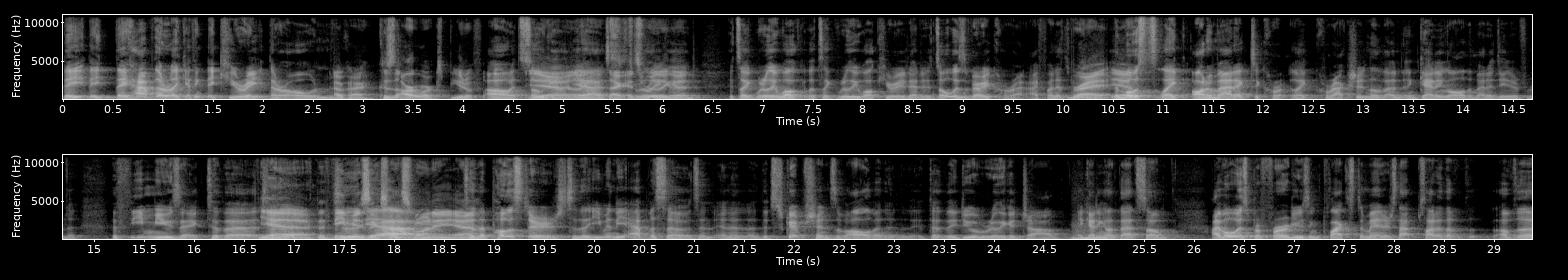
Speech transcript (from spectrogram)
They, they, they have their, like, I think they curate their own. Okay. Because the artwork's beautiful. Oh, it's so Yeah, good. like, Yeah, it's ac- it's really good. It's like really well. It's like really well curated. Edit. It's always very correct. I find it's Right. the yeah. most like automatic to cor- like correction of, and, and getting all the metadata from the, the theme music to the to Yeah, the theme to- music's yeah, funny. Yeah. to the posters to the even the episodes and, and, and the descriptions of all of it. They, they do a really good job at Mm-hmm. getting at that. So I've always preferred using Plex to manage that side of the of the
